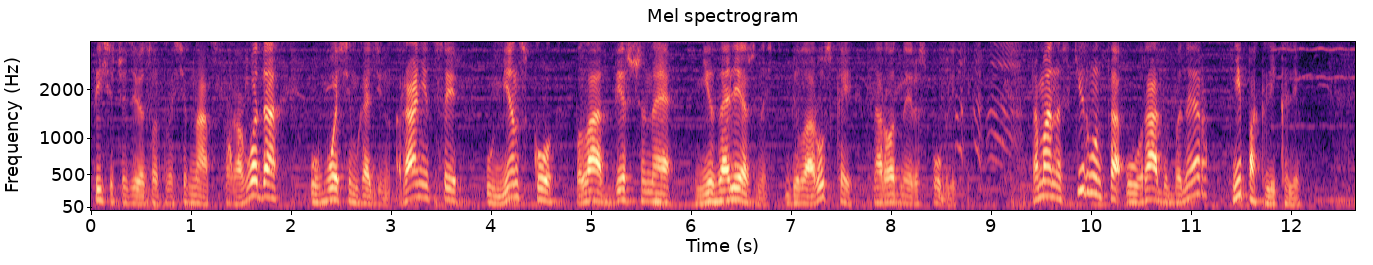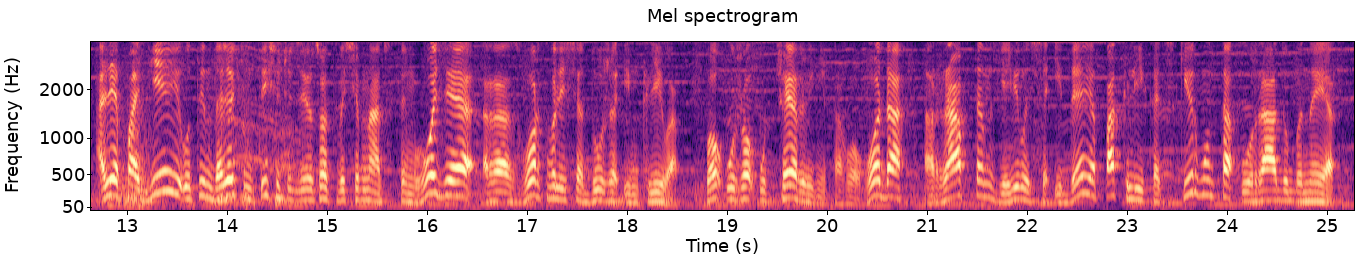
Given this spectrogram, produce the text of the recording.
1918 года у 8 гадзін раніцы у Менску была абвешчаная незалежнасць беларускай народнай рэспублікі. Рамана Скірмунта ў раду БНР не паклікалі. Але падзеі ў тым далёкім 1918 годзе разгортваліся дужа імкліва, бо ўжо ў чэрвені таго года раптам з'явілася ідэя паклікаць скірмунта ў раду БНР,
